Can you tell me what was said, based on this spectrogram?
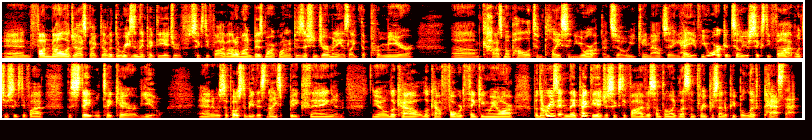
And fun knowledge aspect of it: the reason they picked the age of 65, Otto von Bismarck wanted to position Germany as like the premier um, cosmopolitan place in Europe. And so he came out saying, hey, if you work until you're 65, once you're 65, the state will take care of you and it was supposed to be this nice big thing and you know look how look how forward thinking we are. But the reason they picked the age of 65 is something like less than 3% of people lived past that.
